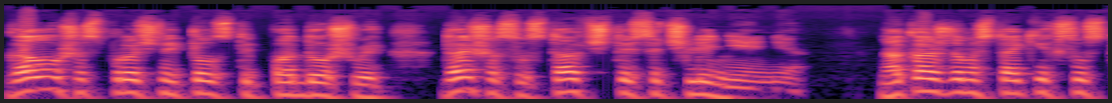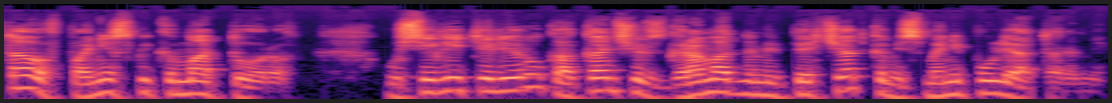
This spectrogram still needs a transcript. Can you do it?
Галоша с прочной толстой подошвой, дальше суставчатое сочленение. На каждом из таких суставов по несколько моторов. Усилители рук оканчивались громадными перчатками с манипуляторами.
